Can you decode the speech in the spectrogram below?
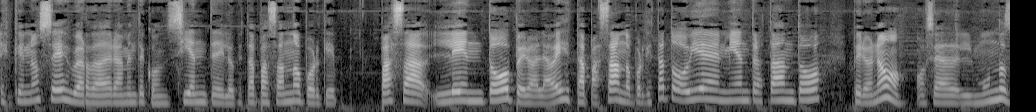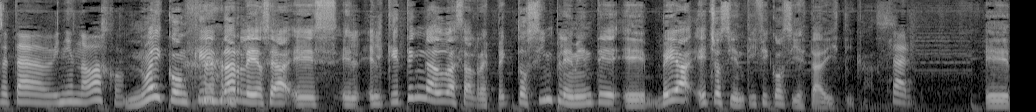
Es que no se es verdaderamente consciente de lo que está pasando porque pasa lento, pero a la vez está pasando, porque está todo bien mientras tanto, pero no, o sea, el mundo se está viniendo abajo. No hay con qué darle, o sea, es el, el que tenga dudas al respecto simplemente eh, vea hechos científicos y estadísticas. Claro. Eh,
